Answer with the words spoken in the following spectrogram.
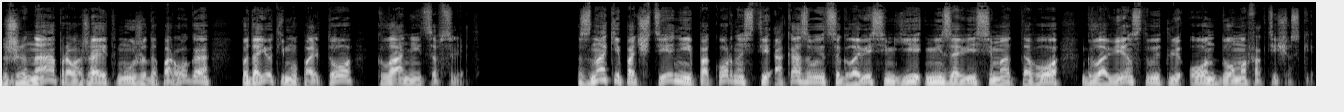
Жена провожает мужа до порога, подает ему пальто, кланяется вслед. Знаки почтения и покорности оказываются главе семьи независимо от того, главенствует ли он дома фактически.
